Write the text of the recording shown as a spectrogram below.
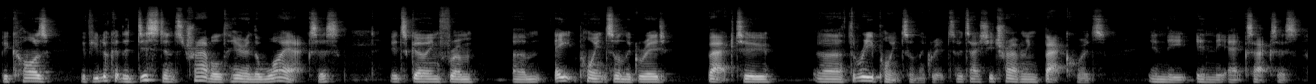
because if you look at the distance traveled here in the y-axis, it's going from um, eight points on the grid back to uh, three points on the grid. So it's actually traveling backwards in the in the x-axis.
